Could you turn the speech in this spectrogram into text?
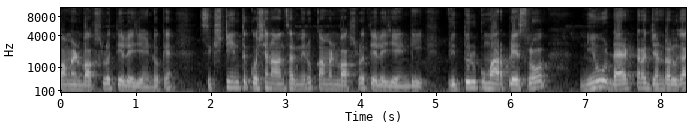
కామెంట్ బాక్స్లో తెలియజేయండి ఓకే? సిక్స్టీన్త్ క్వశ్చన్ ఆన్సర్ మీరు కామెంట్ బాక్స్లో తెలియజేయండి. వితుల్ కుమార్ ప్లేస్లో న్యూ డైరెక్టర్ జనరల్గా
